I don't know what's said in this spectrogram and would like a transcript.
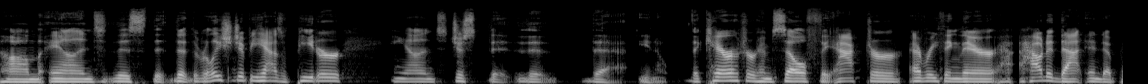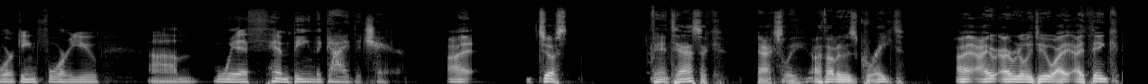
Um, and this the, the the relationship he has with Peter, and just the the the you know the character himself, the actor, everything there. How did that end up working for you? Um, with him being the guy in the chair. I just fantastic. Actually, I thought it was great. I, I, I really do. I, I think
